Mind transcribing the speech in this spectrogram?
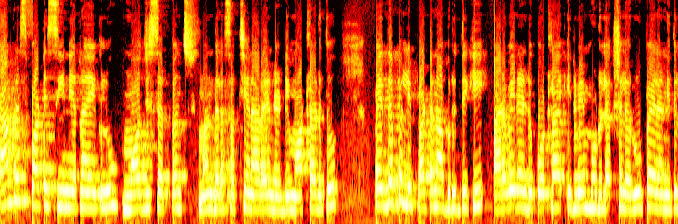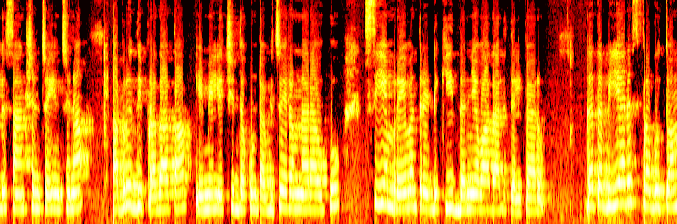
కాంగ్రెస్ పార్టీ సీనియర్ నాయకులు మాజీ సర్పంచ్ మందల సత్యనారాయణ రెడ్డి మాట్లాడుతూ పెద్దపల్లి పట్టణ అభివృద్ధికి అరవై రెండు కోట్ల ఇరవై మూడు లక్షల రూపాయల నిధులు శాంక్షన్ చేయించిన అభివృద్ధి ప్రదాత ఎమ్మెల్యే చింతకుంట విజయరమణారావుకు సీఎం రేవంత్ రెడ్డికి ధన్యవాదాలు తెలిపారు. గత బీఆర్ఎస్ ప్రభుత్వం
